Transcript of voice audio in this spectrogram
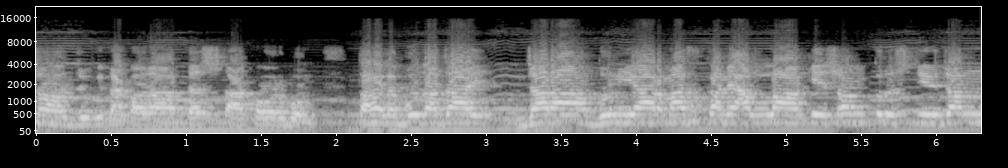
সহযোগিতা করার চেষ্টা করব। তাহলে বোঝা যায়, যারা দুনিয়ার মাঝখানে আল্লাহকে সন্তুষ্টির জন্য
